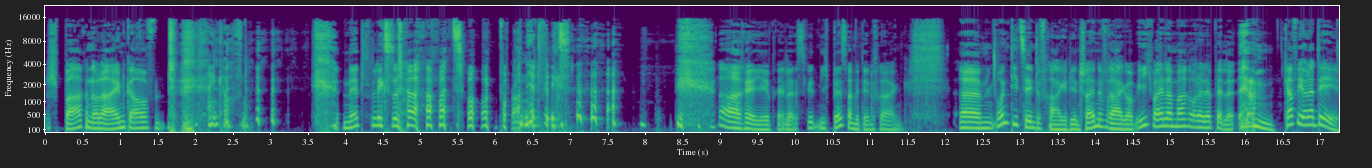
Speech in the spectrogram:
Sparen oder einkaufen? Einkaufen. Netflix oder Amazon Prime? Netflix. Ach herrje, Pelle, es wird nicht besser mit den Fragen. Ähm, und die zehnte Frage, die entscheidende Frage, ob ich weitermache oder der Pelle. Kaffee oder Tee?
